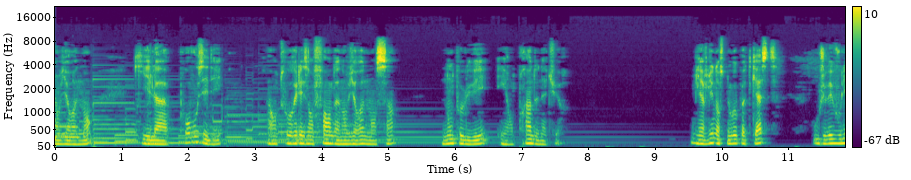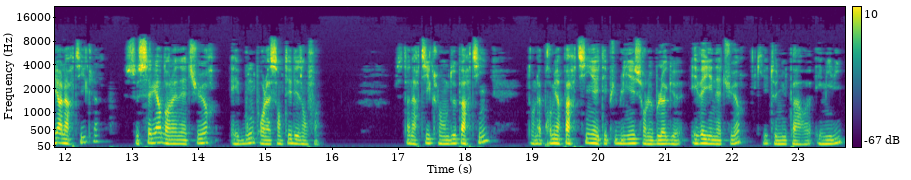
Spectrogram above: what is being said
environnement, qui est là pour vous aider à entourer les enfants d'un environnement sain, non pollué et empreint de nature. Bienvenue dans ce nouveau podcast où je vais vous lire l'article Se salir dans la nature est bon pour la santé des enfants. C'est un article en deux parties, dont la première partie a été publiée sur le blog Éveil et Nature, qui est tenu par Émilie,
